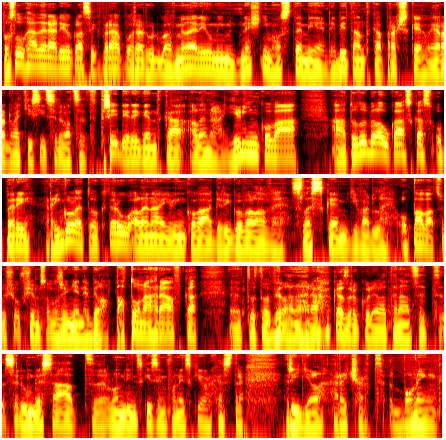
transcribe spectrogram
Posloucháte Radio Klasik Praha, pořad hudba v miléniu. Mým dnešním hostem je debitantka Pražského jara 2023, dirigentka Alena Jelínková. A toto byla ukázka z opery Rigoletto, kterou Alena Jelínková dirigovala ve Sleském divadle Opava, což ovšem samozřejmě nebyla tato nahrávka. Toto byla nahrávka z roku 1970. Londýnský symfonický orchestr řídil Richard Bonning.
